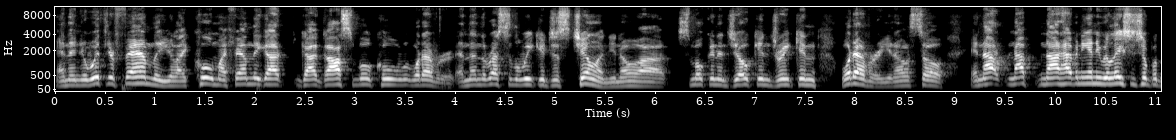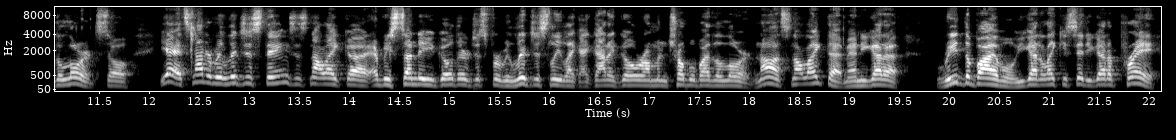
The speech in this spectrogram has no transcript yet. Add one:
and then you're with your family. You're like, cool, my family got got gospel, cool, whatever. And then the rest of the week you're just chilling, you know, uh, smoking and joking, drinking, whatever, you know. So and not not not having any relationship with the Lord. So yeah, it's not a religious things. It's not like uh, every Sunday you go there just for religiously, like I gotta go or I'm in trouble by the Lord. No, it's not like that, man. You gotta read the Bible. You gotta, like you said, you gotta pray.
